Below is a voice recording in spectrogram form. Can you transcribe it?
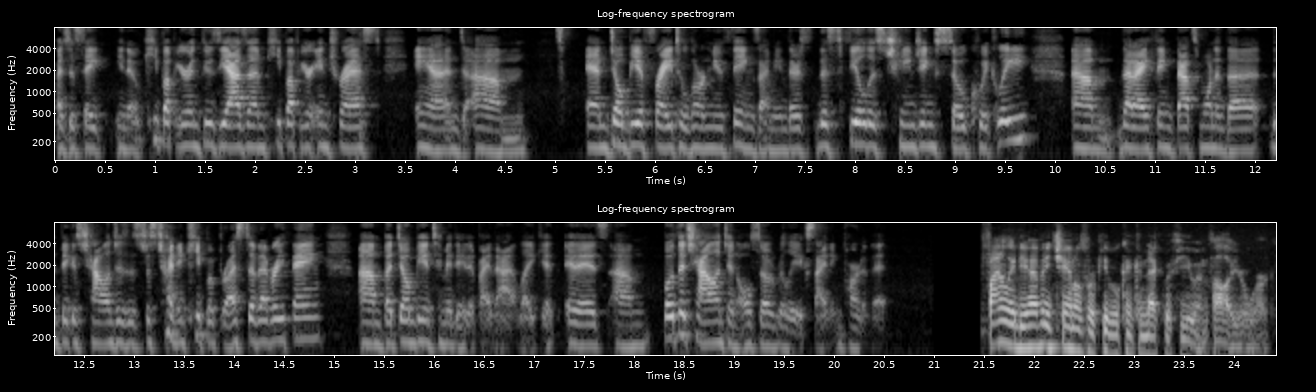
I just say, you know, keep up your enthusiasm, keep up your interest, and um, and don't be afraid to learn new things. I mean, there's this field is changing so quickly um, that I think that's one of the the biggest challenges is just trying to keep abreast of everything. Um, but don't be intimidated by that. Like it, it is um, both a challenge and also a really exciting part of it. Finally, do you have any channels where people can connect with you and follow your work?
